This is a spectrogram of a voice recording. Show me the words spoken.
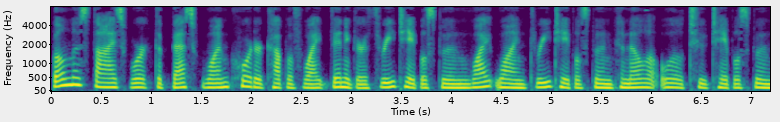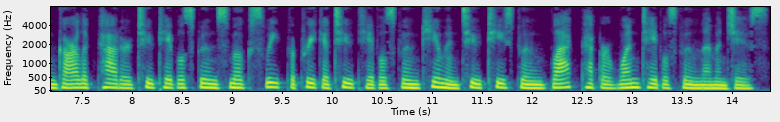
boneless thighs work the best 1 quarter cup of white vinegar 3 tablespoon white wine 3 tablespoon canola oil 2 tablespoon garlic powder 2 tablespoon smoked sweet paprika 2 tablespoon cumin 2 teaspoon black pepper 1 tablespoon lemon juice.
